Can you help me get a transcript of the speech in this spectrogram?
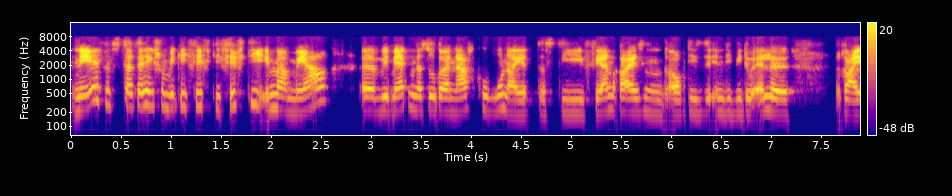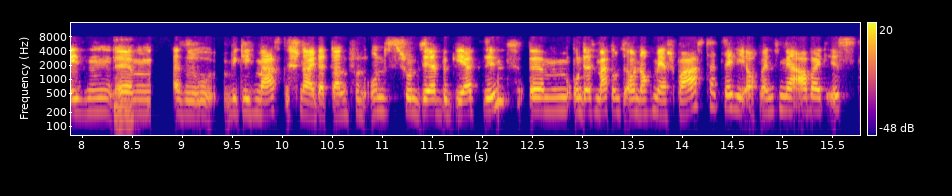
Nee, es ist tatsächlich schon wirklich 50-50, immer mehr. Äh, wir merken das sogar nach Corona jetzt, dass die Fernreisen und auch diese individuelle Reisen, mhm. ähm, also wirklich maßgeschneidert dann von uns schon sehr begehrt sind. Ähm, und das macht uns auch noch mehr Spaß tatsächlich, auch wenn es mehr Arbeit ist.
